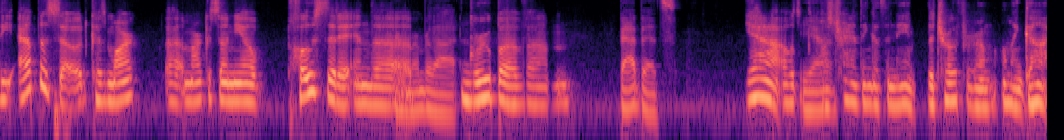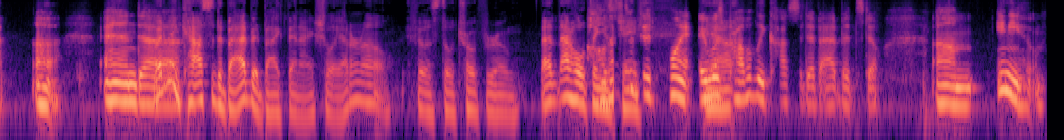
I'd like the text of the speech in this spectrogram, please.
the episode because Mark uh, Marcus O'Neill posted it in the I remember that group of um, bad bits. Yeah, I was yeah. I was trying to think of the name. The trophy room. Oh my god. Uh, and uh, might have been Casa de Bad Bit back then. Actually, I don't know if it was still trophy room. That that whole thing oh, has that's changed. a good point. It yeah. was probably Casa de Bad Bit still. Um, anywho,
